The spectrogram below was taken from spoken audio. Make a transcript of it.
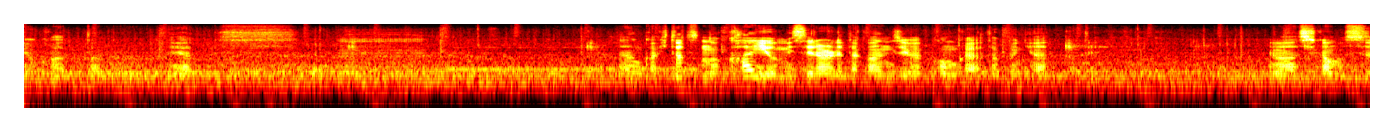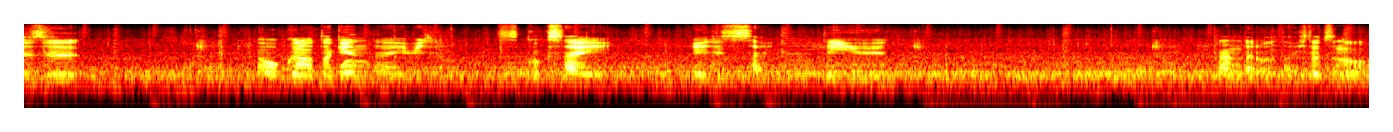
よかったな。いや。うん。なんか一つの回を見せられた感じが今回は特にあって。まあしかも鈴奥能登現代美術国際芸術祭。なんだろうな一つの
